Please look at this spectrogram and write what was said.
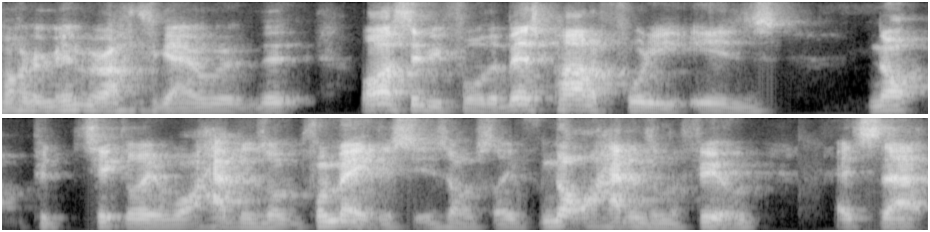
I remember after the game, the, like I said before, the best part of footy is not particularly what happens on. For me, this is obviously not what happens on the field. It's that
